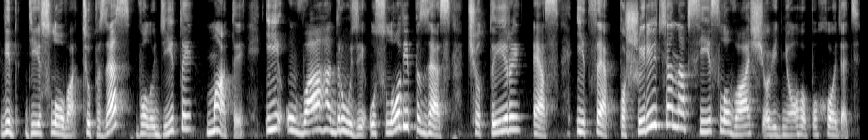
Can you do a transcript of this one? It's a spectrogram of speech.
від дієслова to possess – володіти, мати. І увага, друзі, у слові possess 4 s, і це поширюється на всі слова, що від нього походять.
